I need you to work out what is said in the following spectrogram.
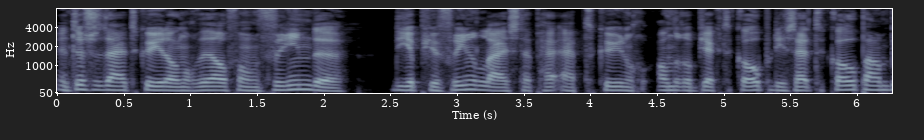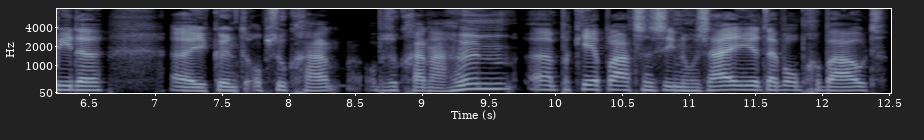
ja. tussentijd kun je dan nog wel van vrienden die je op je vriendenlijst hebt, hebt kun je nog andere objecten kopen die zij te koop aanbieden. Eh, je kunt op zoek gaan, op zoek gaan naar hun uh, parkeerplaatsen en zien hoe zij het hebben opgebouwd.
